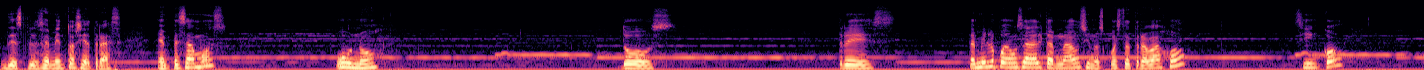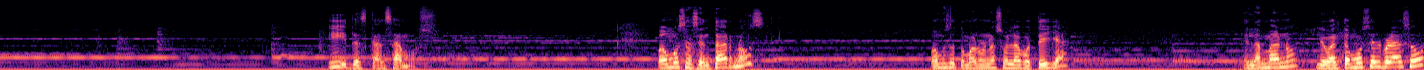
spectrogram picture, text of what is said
desplazamiento hacia atrás. Empezamos. Uno, dos, tres. También lo podemos hacer alternado si nos cuesta trabajo. Cinco. Y descansamos. Vamos a sentarnos. Vamos a tomar una sola botella en la mano, levantamos el brazo,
